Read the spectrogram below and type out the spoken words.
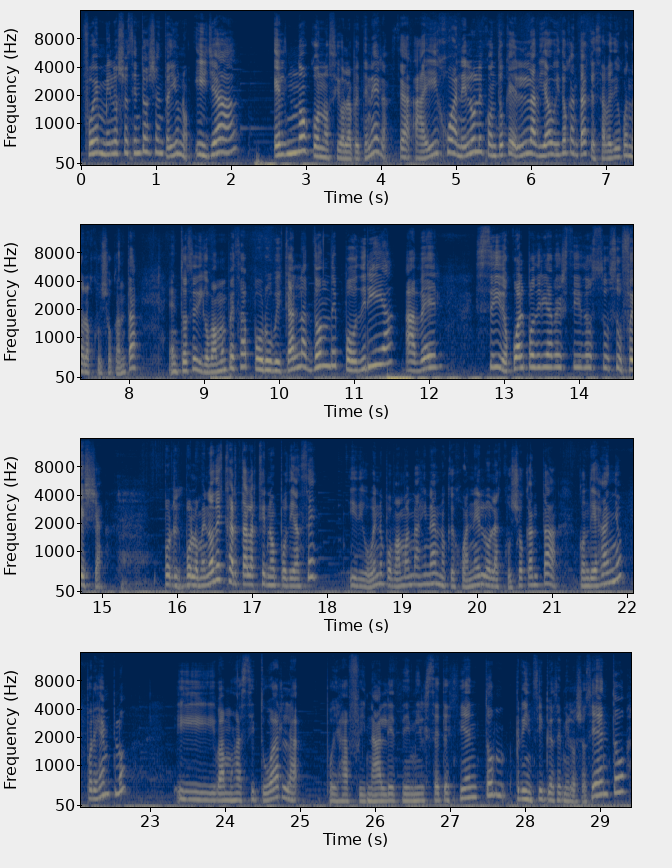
fue en 1881 y ya él no conoció a la petenera, o sea, ahí Juanelo le contó que él la había oído cantar, que sabe Dios cuando lo escuchó cantar. Entonces digo, vamos a empezar por ubicarla donde podría haber sido, cuál podría haber sido su, fecha por, por lo menos descartar las que no podían ser. Y digo, bueno, pues vamos a imaginarnos que Juanelo la escuchó cantar con 10 años, por ejemplo, y vamos a situarla pues a finales de 1700, principios de 1800, a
